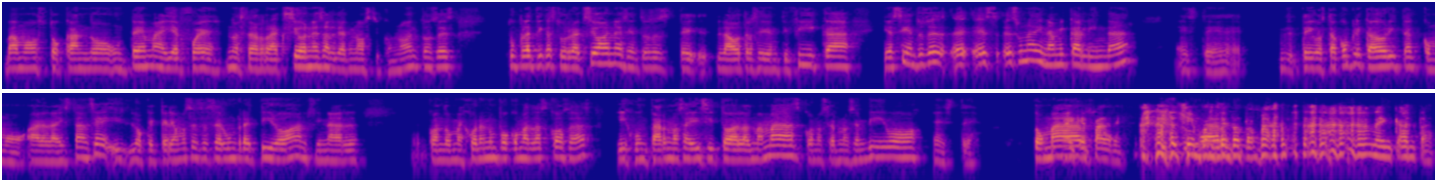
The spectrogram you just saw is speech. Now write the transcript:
vamos tocando un tema. Ayer fue nuestras reacciones al diagnóstico, ¿no? Entonces, tú platicas tus reacciones y entonces te, la otra se identifica y así. Entonces, e, es, es una dinámica linda. Este, te digo, está complicado ahorita como a la distancia y lo que queremos es hacer un retiro al final, cuando mejoren un poco más las cosas y juntarnos ahí sí todas las mamás, conocernos en vivo, este, tomar. Ay, qué padre. 100% tomar. Me encanta.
